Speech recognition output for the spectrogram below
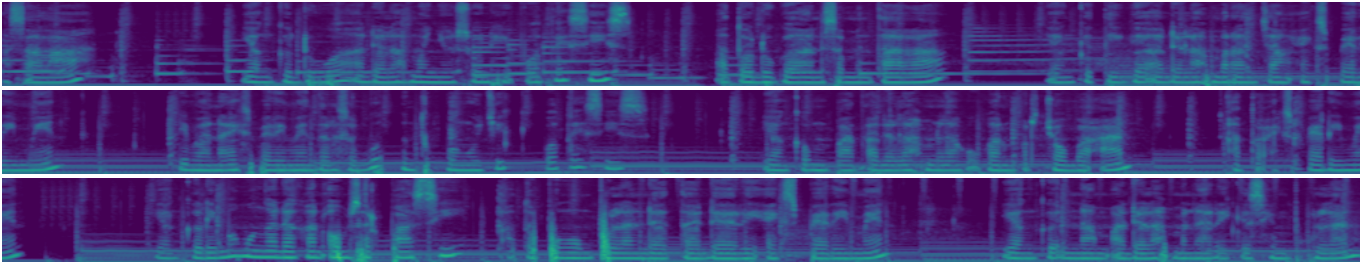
masalah. Yang kedua adalah menyusun hipotesis atau dugaan sementara. Yang ketiga adalah merancang eksperimen di mana eksperimen tersebut untuk menguji hipotesis. Yang keempat adalah melakukan percobaan atau eksperimen. Yang kelima mengadakan observasi atau pengumpulan data dari eksperimen. Yang keenam adalah menarik kesimpulan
